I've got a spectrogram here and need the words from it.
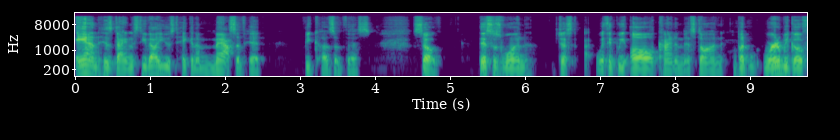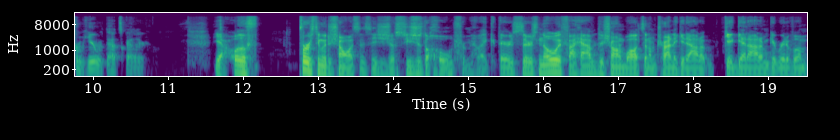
and his dynasty value has taken a massive hit because of this. So this is one just we think we all kind of missed on but where do we go from here with that Schuyler? Yeah well the first thing with Deshaun Watson is he's just he's just a hold for me. Like there's there's no if I have Deshaun Watson, I'm trying to get out of get get out of him, get rid of him.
